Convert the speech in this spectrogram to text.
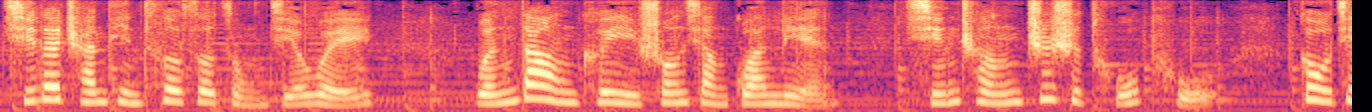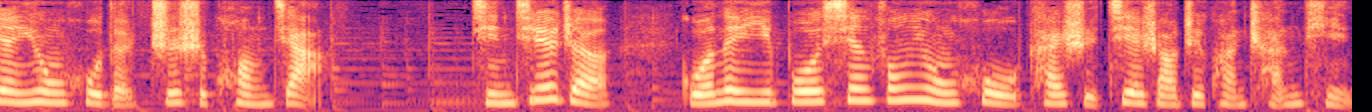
其的产品特色总结为：文档可以双向关联，形成知识图谱，构建用户的知识框架。紧接着，国内一波先锋用户开始介绍这款产品。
